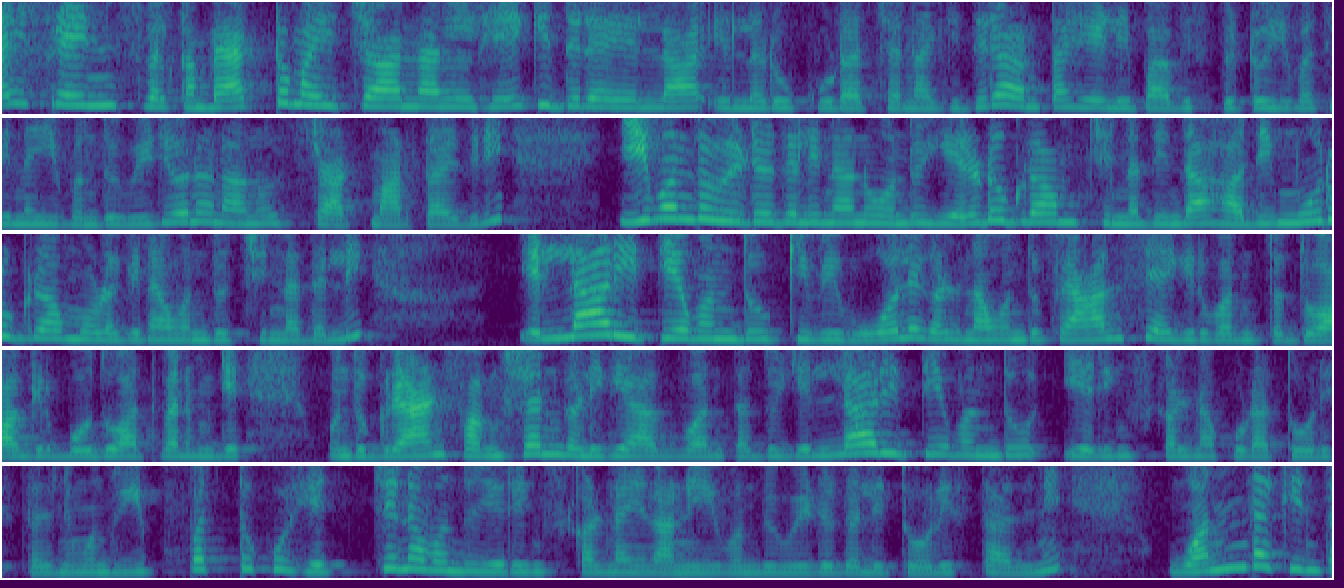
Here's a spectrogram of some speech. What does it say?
Hi friends welcome back to my channel ಹೇಗಿದ್ದೀರಾ ಎಲ್ಲ? ಎಲ್ಲರೂ ಕೂಡ ಚೆನ್ನಾಗಿದ್ದೀರಾ ಅಂತ ಹೇಳಿ ಭಾವಿಸ್ಬಿಟ್ಟು ಇವತ್ತಿನ ಈ ಒಂದು ವಿಡಿಯೋನ ನಾನು ಸ್ಟಾರ್ಟ್ ಮಾಡ್ತಾ ಇದ್ದೀನಿ. ಈ ಒಂದು ವಿಡಿಯೋದಲ್ಲಿ ನಾನು ಒಂದು ಎರಡು ಗ್ರಾಮ್ ಚಿನ್ನದಿಂದ ಹದಿಮೂರು ಗ್ರಾಮ್ ಒಳಗಿನ ಒಂದು ಚಿನ್ನದಲ್ಲಿ ಎಲ್ಲ ರೀತಿಯ ಒಂದು ಕಿವಿ ಓಲೆಗಳನ್ನ, ಒಂದು ಫ್ಯಾನ್ಸಿ ಆಗಿರುವಂಥದ್ದು ಆಗಿರ್ಬೋದು, ಅಥವಾ ನಮಗೆ ಒಂದು ಗ್ರ್ಯಾಂಡ್ ಫಂಕ್ಷನ್ಗಳಿಗೆ ಆಗುವಂಥದ್ದು ಎಲ್ಲ ರೀತಿಯ ಒಂದು ಇಯರಿಂಗ್ಸ್ಗಳನ್ನ ಕೂಡ ತೋರಿಸ್ತಾ ಇದ್ದೀನಿ. ಒಂದು ಇಪ್ಪತ್ತಕ್ಕೂ ಹೆಚ್ಚಿನ ಒಂದು ಇಯರಿಂಗ್ಸ್ಗಳನ್ನ ನಾನು ಈ ಒಂದು ವಿಡಿಯೋದಲ್ಲಿ ತೋರಿಸ್ತಾ ಇದ್ದೀನಿ. ಒಂದಕ್ಕಿಂತ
